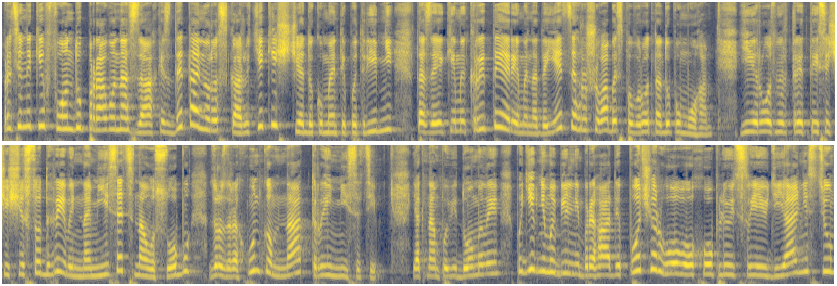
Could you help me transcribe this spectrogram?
Працівники фонду право на захист детально розкажуть, які ще документи потрібні та за якими критеріями надається грошова безповоротна допомога. Її розмір 3600 гривень на місяць на особу з розрахунком на 3 місяці. Як нам повідомили, подібні мобільні бригади почергово охоплюють своєю діяльністю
